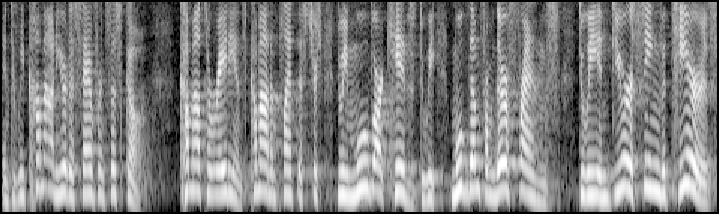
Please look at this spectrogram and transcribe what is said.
And do we come out here to San Francisco? Come out to Radiance? Come out and plant this church? Do we move our kids? Do we move them from their friends Do we endure seeing the tears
